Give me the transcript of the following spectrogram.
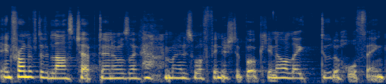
in front of the last chapter and I was like, ah, I might as well finish the book, you know, like do the whole thing.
